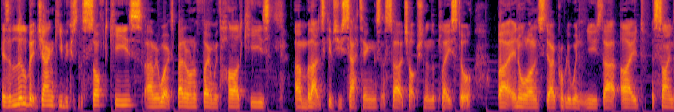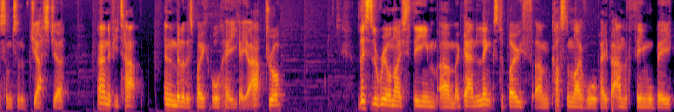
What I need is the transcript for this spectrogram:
is a little bit janky because of the soft keys. Um, it works better on a phone with hard keys, um, but that just gives you settings, a search option in the Play Store. But in all honesty, I probably wouldn't use that. I'd assign some sort of gesture. And if you tap in the middle of this Pokeball here, you get your app drawer. This is a real nice theme. Um, again, links to both um, Kustom live wallpaper and the theme will be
